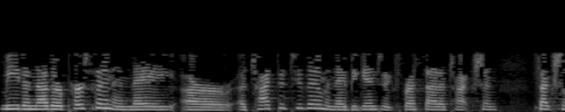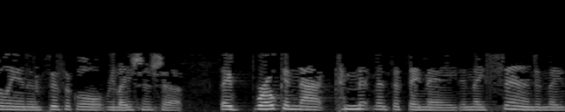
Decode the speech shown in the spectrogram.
meet another person and they are attracted to them and they begin to express that attraction sexually and in physical relationship. They've broken that commitment that they made and they sinned and they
